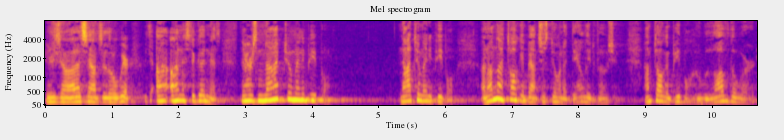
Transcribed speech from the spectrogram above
You say, oh, that sounds a little weird. Honest to goodness, there's not too many people, not too many people. And I'm not talking about just doing a daily devotion. I'm talking people who love the Word,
